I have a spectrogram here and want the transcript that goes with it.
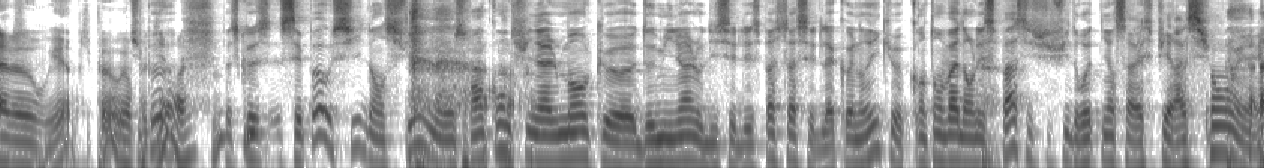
ah bah, oui, un petit peu, oui, on peut, peu, dire. Ouais. Parce que c'est pas aussi dans ce film, on se rend compte finalement que 2001, l'Odyssée de l'espace, ça c'est de la connerie, que quand on va dans l'espace, il suffit de retenir sa respiration et...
